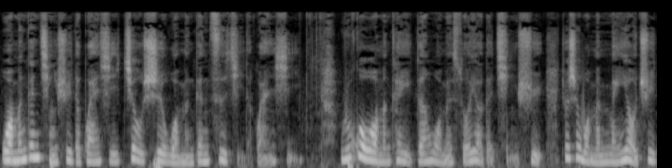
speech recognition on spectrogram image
我们跟情绪的关系就是我们跟自己的关系。如果我们可以跟我们所有的情绪，就是我们没有去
